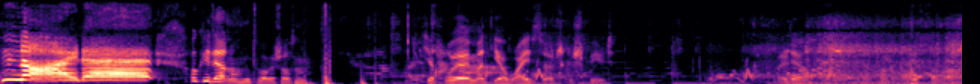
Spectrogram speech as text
Nein! Äh! Okay, der hat noch ein Tor geschossen. Ich habe früher immer DIY Search gespielt. Weil der einfach scheiße war.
